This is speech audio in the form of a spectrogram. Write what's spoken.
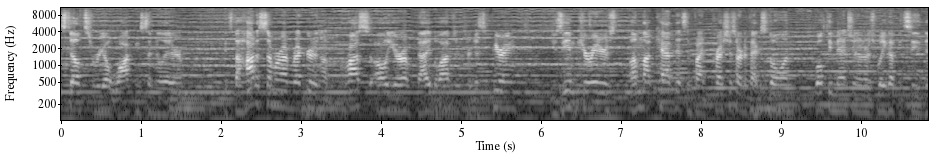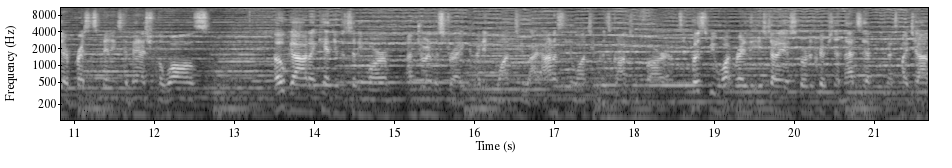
stealth surreal walking simulator. It's the hottest summer on record, and across all Europe, valuable objects are disappearing. Museum curators unlock cabinets and find precious artifacts stolen. Wealthy mansion owners wake up and see their priceless paintings have vanished from the walls. Oh God, I can't do this anymore. I'm joining the strike. I didn't want to. I honestly didn't want to, but it's gone too far. I'm supposed to be writing the itch.io store description, and that's it. That's my job.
